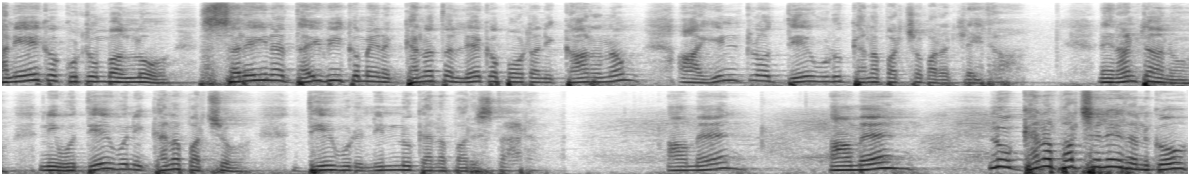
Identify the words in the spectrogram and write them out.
అనేక కుటుంబాల్లో సరైన దైవికమైన ఘనత లేకపోవటానికి కారణం ఆ ఇంట్లో దేవుడు ఘనపరచబడట్లేదు. నేను అంటాను నీవు దేవుని ఘనపరచు దేవుడు నిన్ను ఘనపరుస్తాడు. ఆమెన్ ఆమెన్ నువ్వు ఘనపరచలేదనుకో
